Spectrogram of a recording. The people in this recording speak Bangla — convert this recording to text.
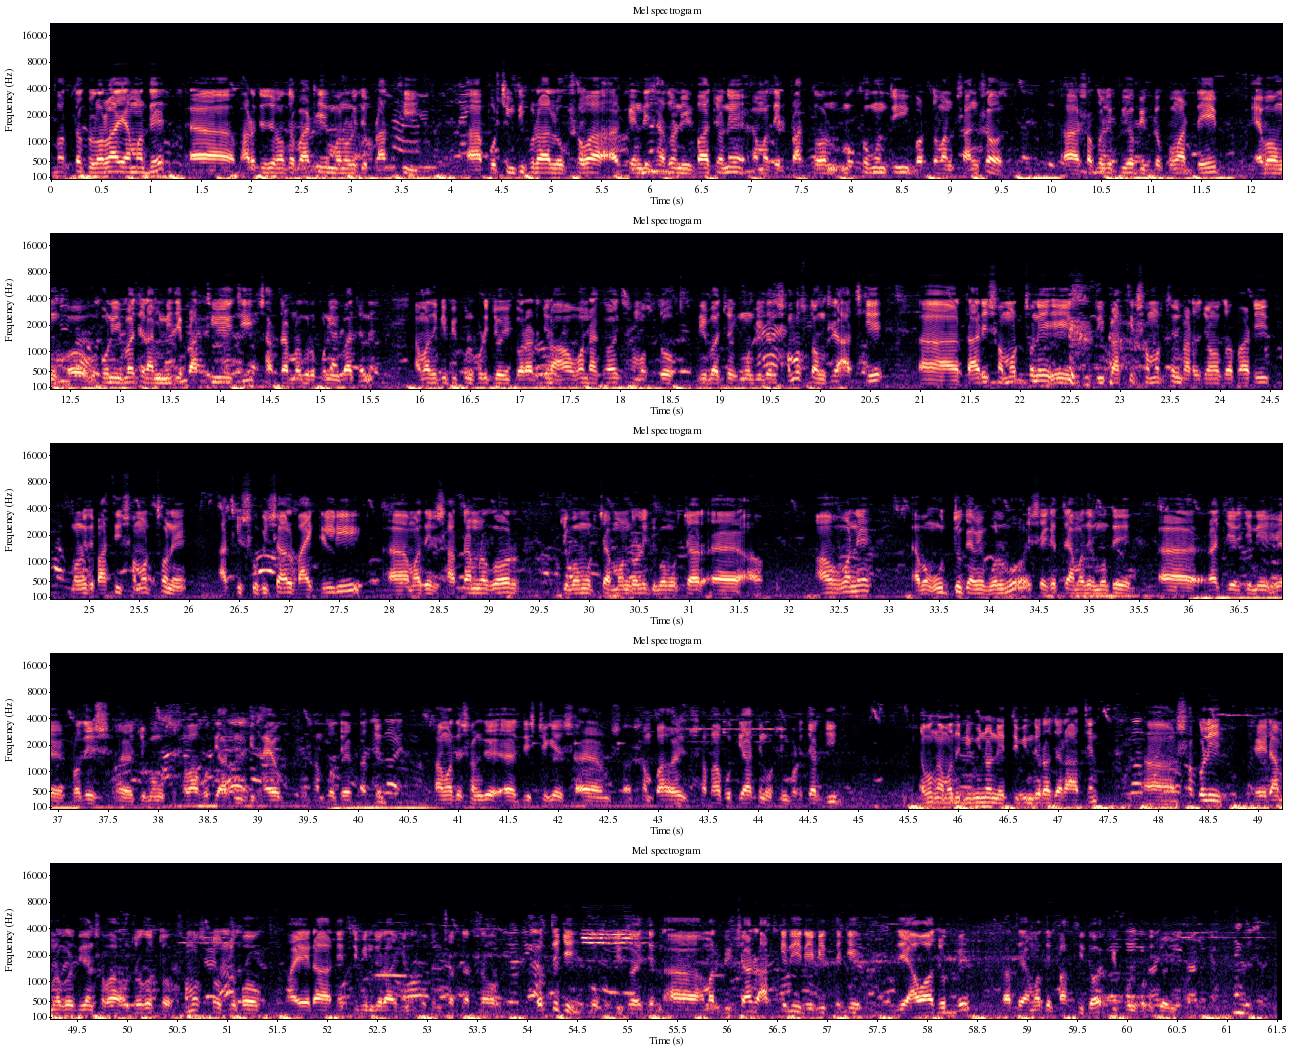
সর্বাত্মক লড়াই আমাদের ভারতীয় জনতা পার্টির মনোনীত প্রার্থী পশ্চিম ত্রিপুরা লোকসভা কেন্দ্রীয় সাধারণ নির্বাচনে আমাদের প্রাক্তন মুখ্যমন্ত্রী, বর্তমান সাংসদ সকলের প্রিয় বিপ্লব কুমার দেব এবং উপনির্বাচনে, আমি নিজে প্রার্থী হয়েছি সাতরামনগর উপনির্বাচনে। আমাদেরকে বিপুল করে জয়ী করার জন্য আহ্বান রাখা হয়েছে সমস্ত নির্বাচক মন্ডলীদের, সমস্ত অংশে। আজকে তারই সমর্থনে, এই দুই প্রার্থীর সমর্থনে, ভারতীয় জনতা পার্টির মনোনীত প্রার্থীর সমর্থনে আজকে সুবিশাল বাইক র্যালি আমাদের সাতরামনগর যুব মোর্চা মণ্ডলী যুব মোর্চার আহ্বানে এবং উদ্যোগে আমি বলব, সেক্ষেত্রে আমাদের মধ্যে রাজ্যের যিনি প্রদেশ যুব সভাপতি আছেন, বিধায়ক প্রশান্ত দেব আছেন, আমাদের সঙ্গে ডিস্ট্রিক্টের সভাপতি আছেন অসীম ভট্টাচার্যী এবং আমাদের বিভিন্ন নেতৃবৃন্দরা যারা আছেন সকলেই এই রামনগর বিধানসভা অন্তর্গত, সমস্ত যুবক ভাইয়েরা, নেতৃবৃন্দরা, এখানে প্রথম সরকার সহ প্রত্যেকেই উপস্থিত হয়েছেন। আমার বিচার আজকের এই থেকে যে আওয়াজ উঠবে, তাতে আমাদের প্রার্থীদ্বয় বিপুল করে জয়ী হবে।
